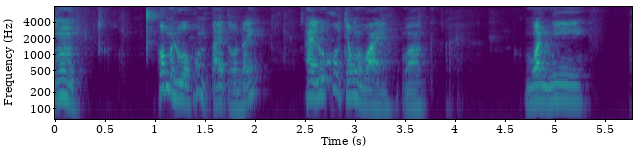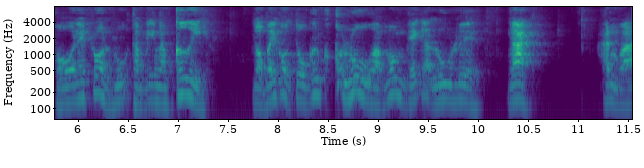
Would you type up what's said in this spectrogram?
อืมเพราะไม่รู้ว่าผมตายตอนไหนให้รู้เขาจำเอาไว้ว่า วันนี้พอได้ซ่อนรู้ทำเองลำเคยต่อไปเขาโตขึ้นเขาก็รู้ครับว่าผมเด็กอะรู้เลยนะอันว่า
